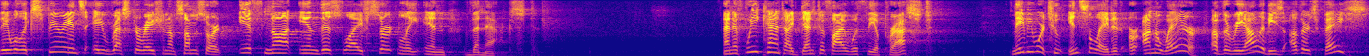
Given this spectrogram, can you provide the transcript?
They will experience a restoration of some sort, if not in this life, certainly in the next. And if we can't identify with the oppressed, maybe we're too insulated or unaware of the realities others face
